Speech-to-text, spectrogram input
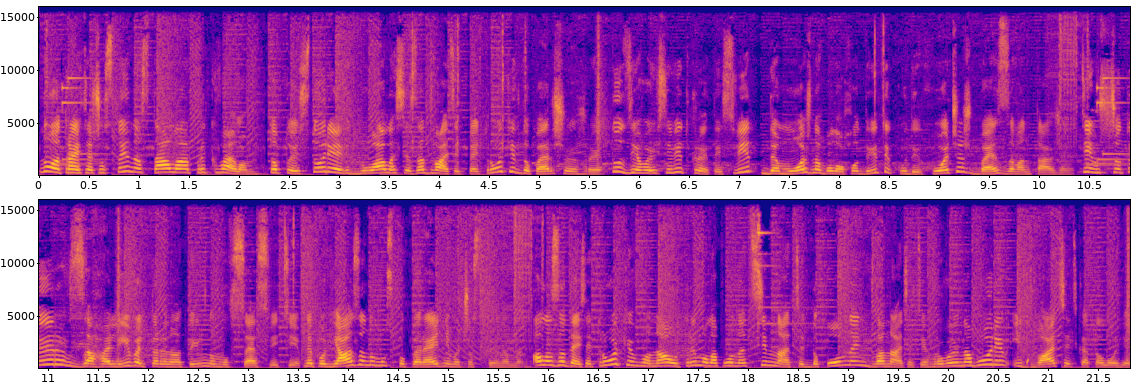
Ну а третя частина стала приквелом, тобто історія відбувалася за 25 років до першої гри. Тут з'явився відкритий світ, де можна було ходити куди хочеш без завантажень. Sims 4 взагалі в альтернативному всесвіті, не пов'язаному з попередніми частинами. Але за 10 років вона отримала понад 17 доповнень, 12 ігрових наборів і 20 каталогів.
